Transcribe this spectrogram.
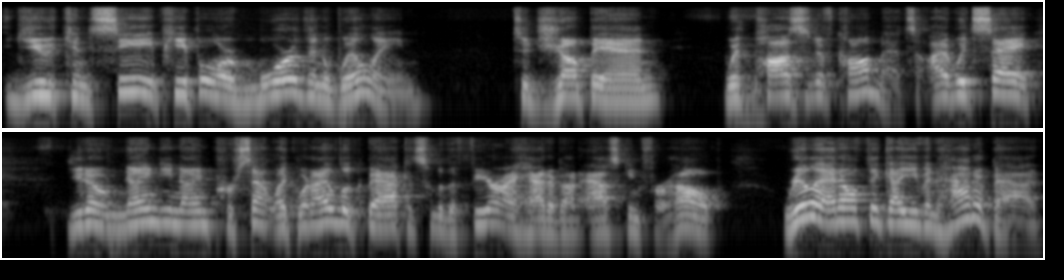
you can see people are more than willing to jump in with mm-hmm. positive comments. I would say, you know, 99%. Like when I look back at some of the fear I had about asking for help, really, I don't think I even had a bad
